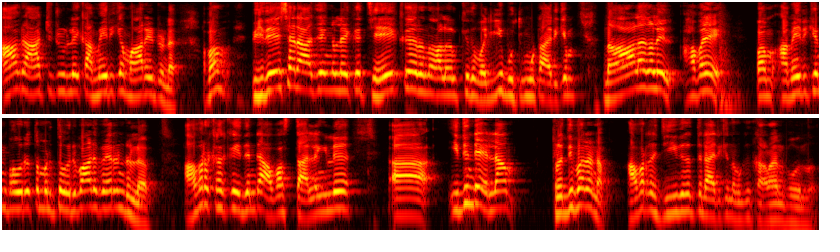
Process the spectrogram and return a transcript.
ആ ഒരു ആറ്റിറ്റ്യൂഡിലേക്ക് അമേരിക്ക മാറിയിട്ടുണ്ട്. അപ്പം വിദേശ രാജ്യങ്ങളിലേക്ക് ചേക്കേറുന്ന ആളുകൾക്ക് ഇത് വലിയ ബുദ്ധിമുട്ടായിരിക്കും. നാളുകളിൽ അവരെ ഇപ്പം അമേരിക്കൻ പൗരത്വം എടുത്ത ഒരുപാട് പേരുണ്ടല്ലോ. അവർക്കൊക്കെ ഇതിന്റെ അവസ്ഥ അല്ലെങ്കിൽ ഇതിന്റെ എല്ലാം പ്രതിഫലനം അവരുടെ ജീവിതത്തിലായിരിക്കും നമുക്ക് കാണാൻ പോകുന്നത്.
